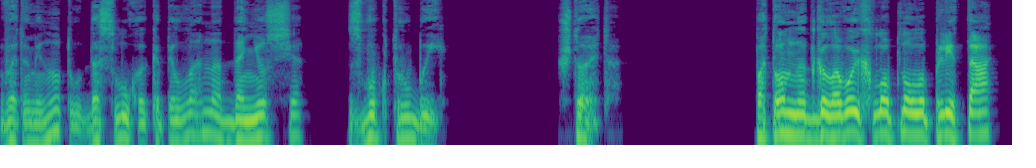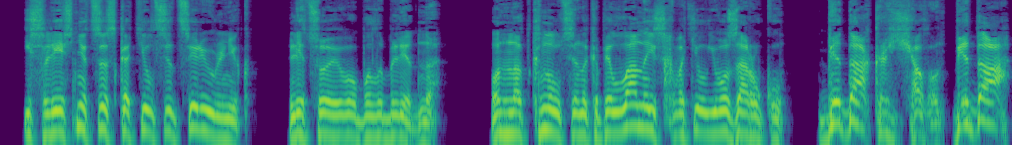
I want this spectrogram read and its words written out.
В эту минуту до слуха капеллана донесся звук трубы. Что это? Потом над головой хлопнула плита, и с лестницы скатился цирюльник. Лицо его было бледно. Он наткнулся на капеллана и схватил его за руку. «Беда!» — кричал он. «Беда!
